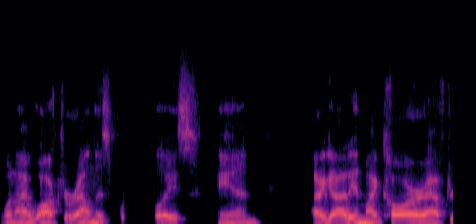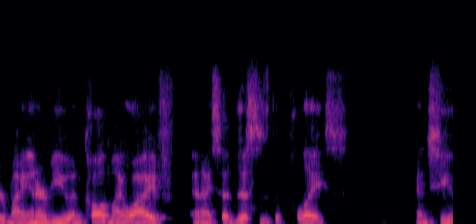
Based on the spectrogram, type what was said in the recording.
when I walked around this place. And I got in my car after my interview and called my wife and I said, "This is the place." And she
